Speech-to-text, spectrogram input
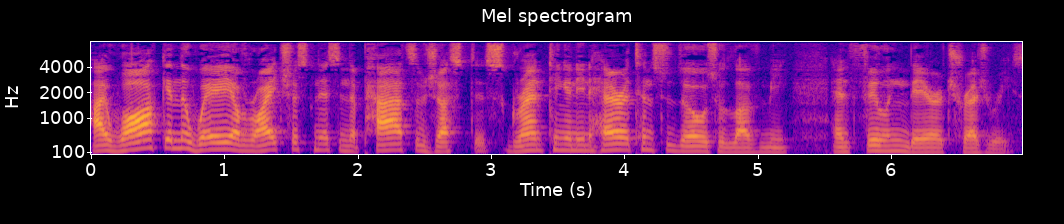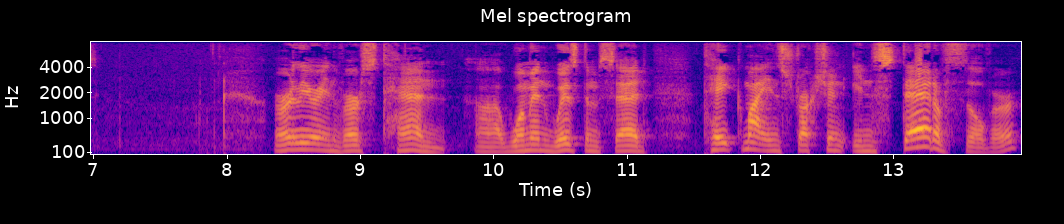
I walk in the way of righteousness in the paths of justice, granting an inheritance to those who love me and filling their treasuries. Earlier in verse 10, uh, woman wisdom said, Take my instruction instead of silver,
